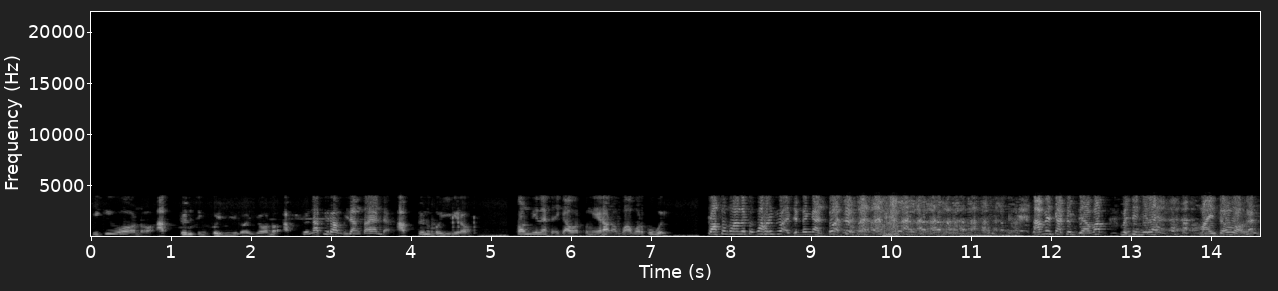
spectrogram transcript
Iki wono abdun sing khuyiro, iki wono abdun. Nabi ram bilang saya ndak abdun khuyiro. Kon milih saiki awor pangeran apa awor kuwe? Langsung nganggep wah itu jenengan. Tapi kadung jawab mesti milih main Jawa kan.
